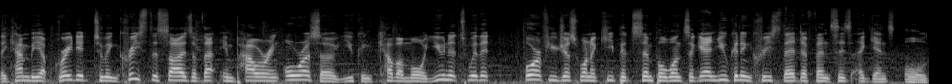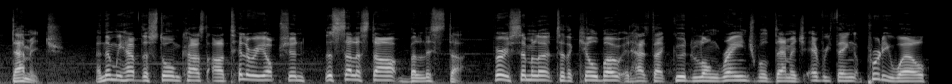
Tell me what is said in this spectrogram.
They can be upgraded to increase the size of that empowering aura so you can cover more units with it, or if you just want to keep it simple once again, you can increase their defenses against all damage. And then we have the Stormcast artillery option, the Celestar Ballista. Very similar to the Killbow, it has that good long range, will damage everything pretty well.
